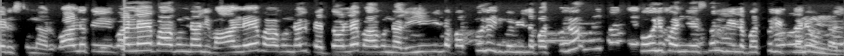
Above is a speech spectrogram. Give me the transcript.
ఏడుస్తున్నారు. వాళ్ళకి వాళ్ళే బాగుండాలి వాళ్ళే బాగుండాలి పెద్దోళ్ళే బాగుండాలి. ఈ వీళ్ళ బతుకులు ఇదిగో వీళ్ళ బతుకులు కూలి పని చేసుకొని వీళ్ళ బతుకులు ఇట్లానే ఉండాలి.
